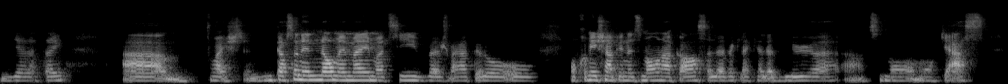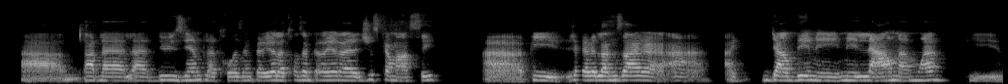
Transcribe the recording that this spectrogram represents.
me vient à la tête. Euh, ouais, je suis une personne énormément émotive. Je me rappelle au, premier championnat du monde encore, celle avec la calotte bleue euh, en dessous de mon, mon casque à, la, deuxième la troisième période. La troisième période a juste commencé. Euh, puis j'avais de la misère à, garder mes, larmes à moi. Puis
